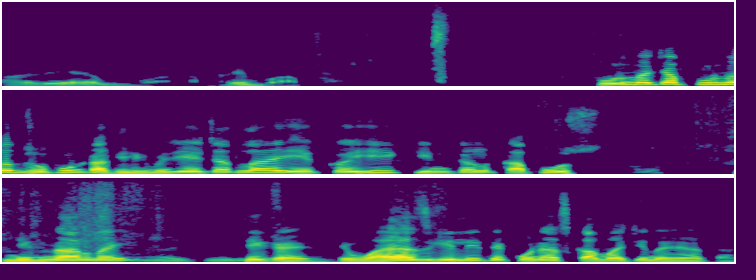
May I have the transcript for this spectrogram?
अरे बापरे बाप. पूर्णच्या पूर्ण झोपून टाकली. म्हणजे याच्यातला एकही क्विंटल कापूस निघणार नाही. ठीक आहे. ते वायाच गेली ते कोणाच कामाची नाही आता.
